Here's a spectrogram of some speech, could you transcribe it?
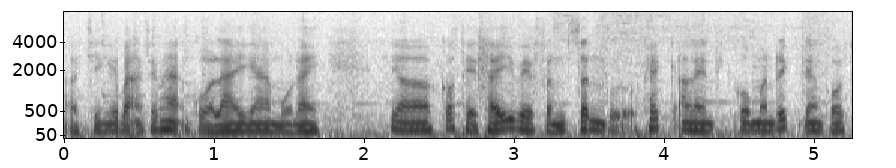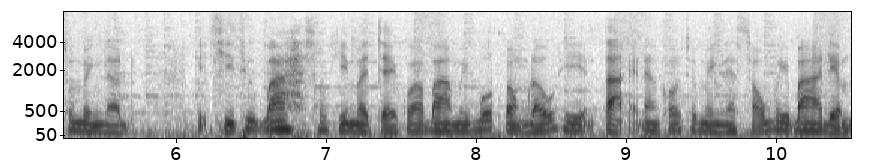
ở trên cái bảng xếp hạng của La Liga mùa này thì uh, có thể thấy về phần sân của đội khách Atlético Madrid đang có cho mình là vị trí thứ ba sau khi mà trải qua 31 vòng đấu thì hiện tại đang có cho mình là 63 điểm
